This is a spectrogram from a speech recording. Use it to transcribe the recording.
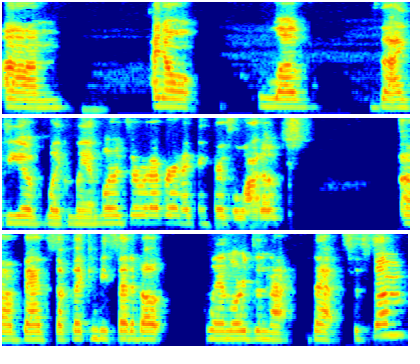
Um, I don't love the idea of like landlords or whatever, and I think there's a lot of uh, bad stuff that can be said about landlords in that that system.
